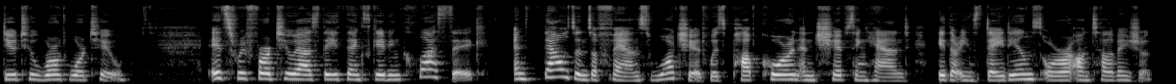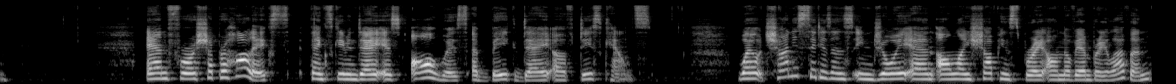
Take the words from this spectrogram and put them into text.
due to World War II. It's referred to as the Thanksgiving Classic, and thousands of fans watch it with popcorn and chips in hand, either in stadiums or on television. And for shopaholics, Thanksgiving Day is always a big day of discounts. While Chinese citizens enjoy an online shopping spree on November 11,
